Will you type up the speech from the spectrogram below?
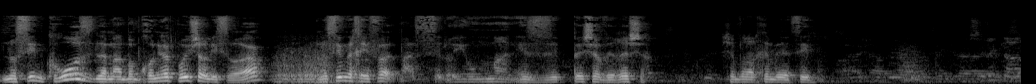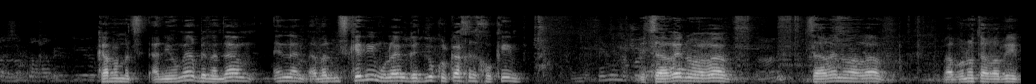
נוסעים קרוז, למה במכוניות פה אי אפשר לנסוע, נוסעים לחיפה. מה, זה לא יאומן, איזה פשע ורשע. השם מרחם ויציל. כמה מצ... אני אומר, בן אדם, אין להם... אבל מסכנים, אולי הם גדלו כל כך רחוקים. לצערנו הרב, לצערנו הרב, בעוונות הרבים.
